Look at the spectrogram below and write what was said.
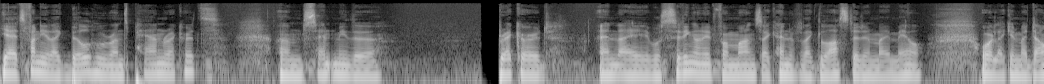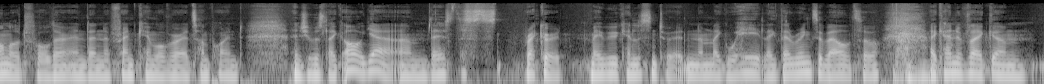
yeah, it's funny. Like Bill, who runs Pan Records, um, sent me the record and I was sitting on it for months. I kind of like lost it in my mail or like in my download folder. And then a friend came over at some point and she was like, Oh, yeah, um, there's this record. Maybe we can listen to it. And I'm like, Wait, like that rings a bell. So I kind of like um,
